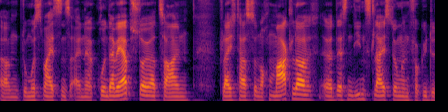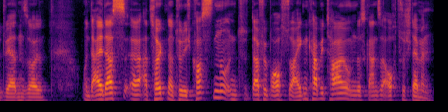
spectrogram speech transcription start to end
Ähm, du musst meistens eine Grunderwerbssteuer zahlen. Vielleicht hast du noch einen Makler, äh, dessen Dienstleistungen vergütet werden soll. Und all das äh, erzeugt natürlich Kosten und dafür brauchst du Eigenkapital, um das Ganze auch zu stemmen.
